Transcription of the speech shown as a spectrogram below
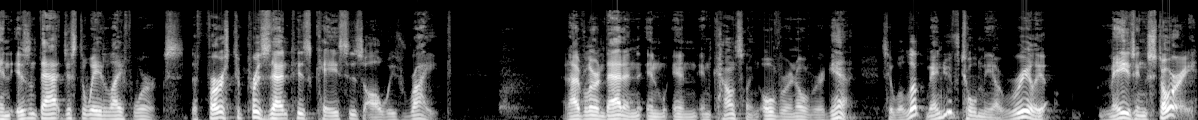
And isn't that just the way life works? The first to present his case is always right. And I've learned that in, in, in, in counseling over and over again. I Say, well, look, man, you've told me a really amazing story.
